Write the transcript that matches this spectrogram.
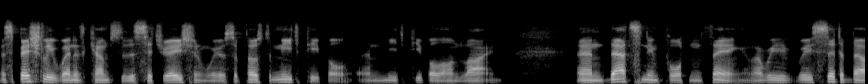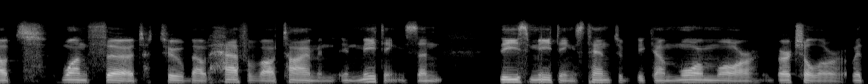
especially when it comes to the situation where you're supposed to meet people and meet people online and that's an important thing. We we sit about one third to about half of our time in in meetings and these meetings tend to become more and more virtual or with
